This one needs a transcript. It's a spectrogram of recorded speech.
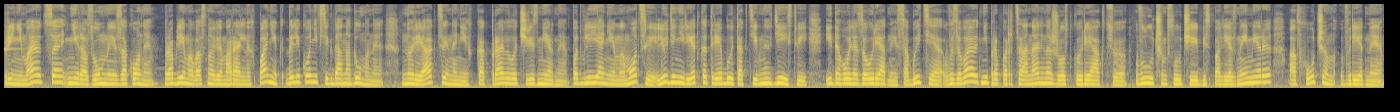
Принимаются неразумные законы. Проблемы в основе моральных паник далеко не всегда надуманы, но реакции на них, как правило, чрезмерны. Под влиянием эмоций люди нередко требуют активных действий, и довольно заурядные события вызывают непропорционально жесткую реакцию. В лучшем случае бесполезные меры, а в худшем – вредные,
